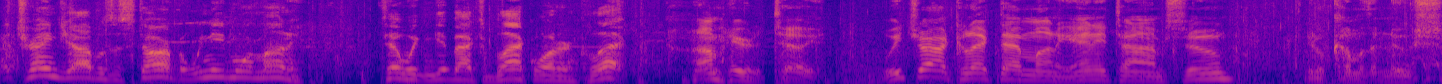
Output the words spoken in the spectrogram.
That train job was a start, but we need more money. Till we can get back to Blackwater and collect. I'm here to tell you. We try to collect that money anytime soon, it'll come with a noose.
